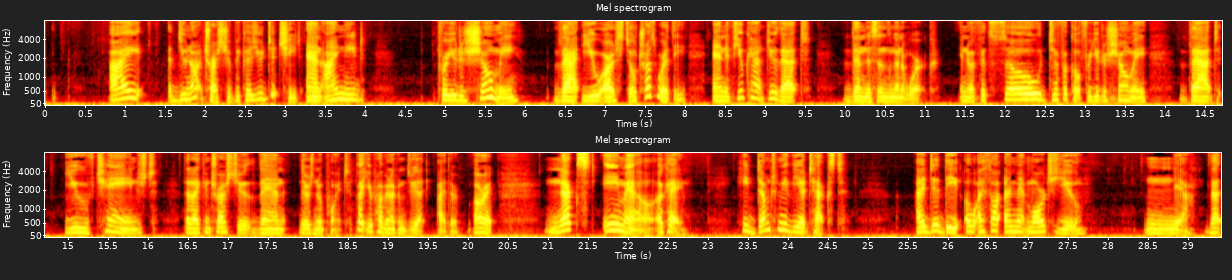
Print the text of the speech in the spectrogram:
I do not trust you because you did cheat. And I need for you to show me that you are still trustworthy. And if you can't do that, then this isn't going to work. You know, if it's so difficult for you to show me that you've changed, that I can trust you, then there's no point. But you're probably not going to do that either. All right. Next email. Okay. He dumped me via text. I did the, oh, I thought I meant more to you. Yeah, that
